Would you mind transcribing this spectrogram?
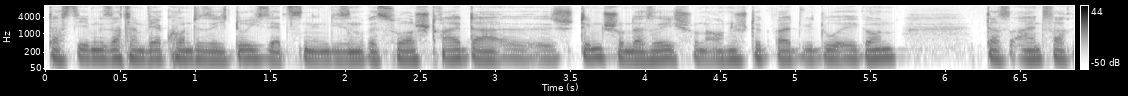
dass die eben gesagt haben, wer konnte sich durchsetzen in diesem Ressortstreit. Da äh, stimmt schon, das sehe ich schon auch ein Stück weit wie du, Egon, dass einfach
